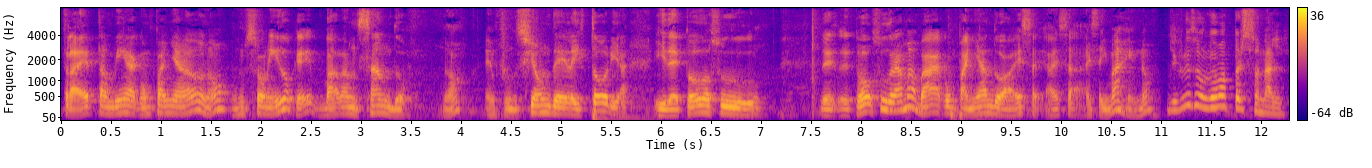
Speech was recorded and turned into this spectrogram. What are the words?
traer también acompañado, ¿no? Un sonido que va danzando, ¿no? En función de la historia y de todo su de todo su drama va acompañando a esa, a esa, a esa imagen, ¿no? Yo creo que se volvió más personal.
